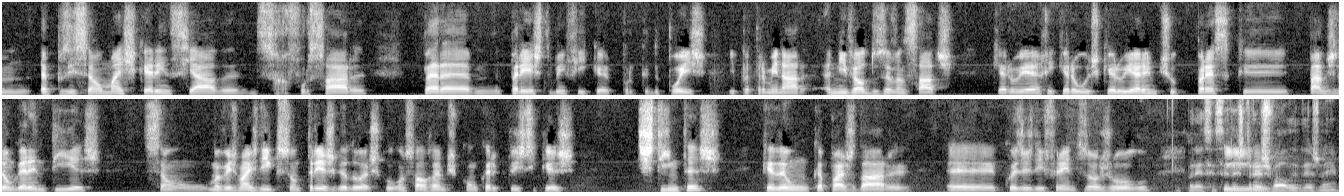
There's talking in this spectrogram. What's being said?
um, a posição mais carenciada de se reforçar para, para este Benfica, porque depois, e para terminar, a nível dos avançados quer o Henrique Araújo, quer o Yaremchuk, parece que pá, nos dão garantias. São, uma vez mais digo, são três jogadores com o Gonçalo Ramos com características distintas, cada um capaz de dar uh, coisas diferentes ao jogo. Parecem ser e, as três válidas, não é?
